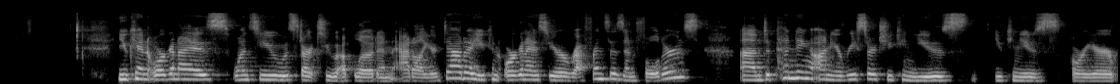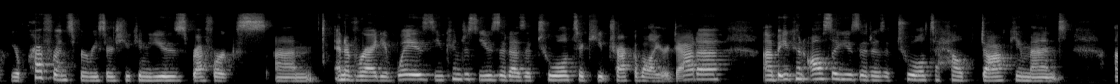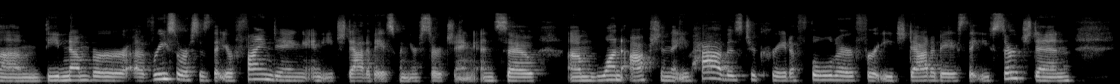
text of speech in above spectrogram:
You can organize, once you start to upload and add all your data, you can organize your references in folders. Um, depending on your research, you can use, you can use, or your, your preference for research, you can use RefWorks um, in a variety of ways. You can just use it as a tool to keep track of all your data, uh, but you can also use it as a tool to help document um, the number of resources that you're finding in each database when you're searching. And so um, one option that you have is to create a folder for each database that you searched in,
